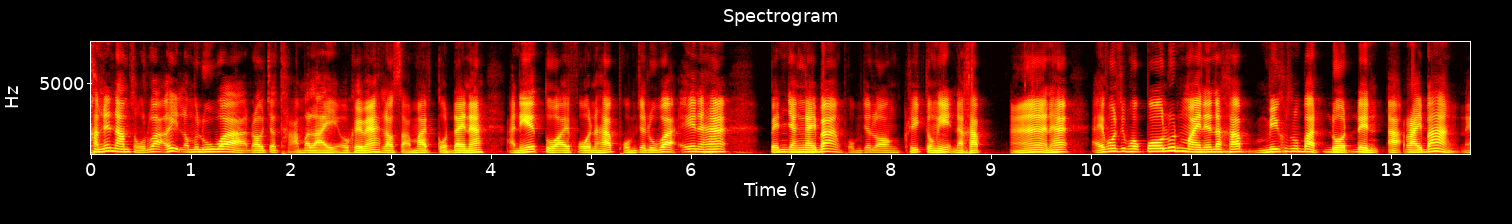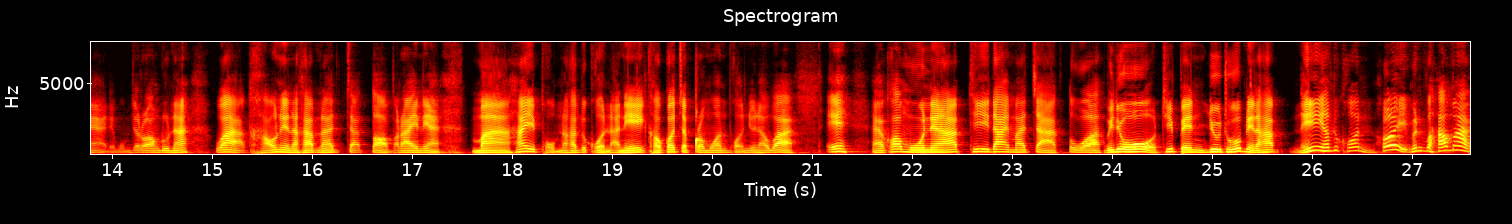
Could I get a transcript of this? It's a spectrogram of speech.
คำแนะนำสมมติว่าเฮ้ยเราไม่รู้ว่าเราจะถามอะไรโอเคไหมเราสามารถกดได้นะ อันนี้ตัว iPhone นะครับผมจะรู้ว่าเอ๊ะนะฮะเป็นยังไงบ้างผมจะลองคลิกตรงนี้นะครับ อ่านะฮะ iPhone 16 Pro รุ่นใหม่เนี่ยนะครับ มีคุณสมบัติโดดเด่นอะไรบ้างนะเดี๋ยวผมจะลองดูนะ ว่าเขาเนี่ยนะครับนะจะตอบอะไรเนี่ยมาให้ผมนะครับทุกคนอันนี้เขาก็จะประมวลผลอยู่นะว่า เอ๊ะข้อมูลเนยนะครับที่ได้มาจากตัววิดีโอที่เป็น YouTube เนี่ยนะครับ นี่ครับทุกคน เฮ้ย มันว้าวมาก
